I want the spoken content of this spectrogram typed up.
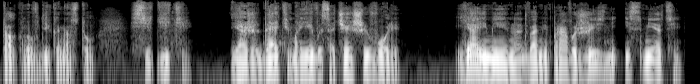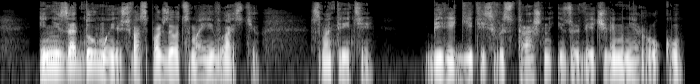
толкнув Дика на стул, — сидите и ожидайте моей высочайшей воли. Я имею над вами право жизни и смерти и не задумаюсь воспользоваться моей властью. Смотрите, берегитесь, вы страшно изувечили мне руку.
